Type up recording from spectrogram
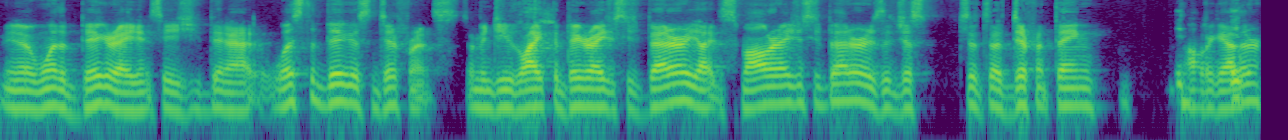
you know one of the bigger agencies you've been at what's the biggest difference? I mean do you like the bigger agencies better? You like the smaller agencies better? Is it just just a different thing altogether?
